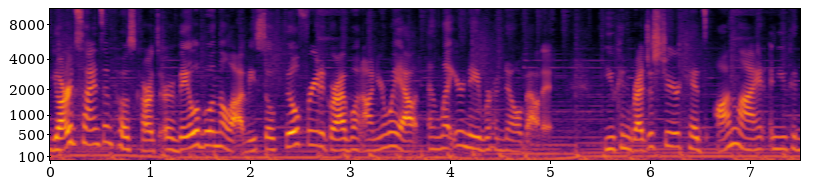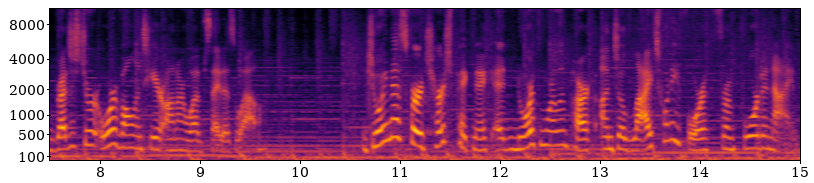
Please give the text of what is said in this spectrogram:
Yard signs and postcards are available in the lobby, so feel free to grab one on your way out and let your neighborhood know about it. You can register your kids online and you can register or volunteer on our website as well. Join us for a church picnic at Northmoreland Park on July 24th from 4 to 9.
